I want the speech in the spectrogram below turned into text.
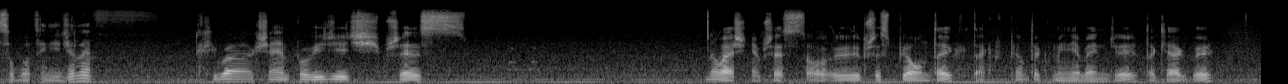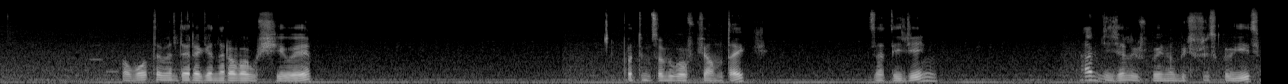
sobotę, niedzielę. Chyba chciałem powiedzieć przez. No właśnie, przez co? Yy, przez piątek. Tak, w piątek mnie nie będzie, tak jakby. W sobotę będę regenerował siły. Po tym, co było w piątek. Za tydzień. A w niedzielę już powinno być wszystko git.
